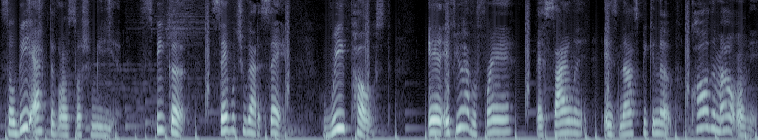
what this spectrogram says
So be active on social media. Speak up. Say what you got to say. Repost. And if you have a friend that's silent and is not speaking up, call them out on it.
